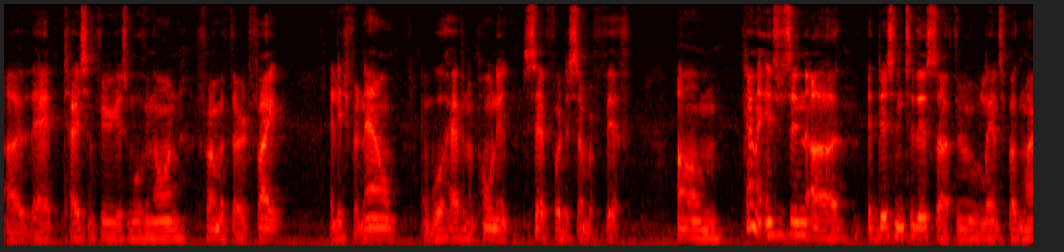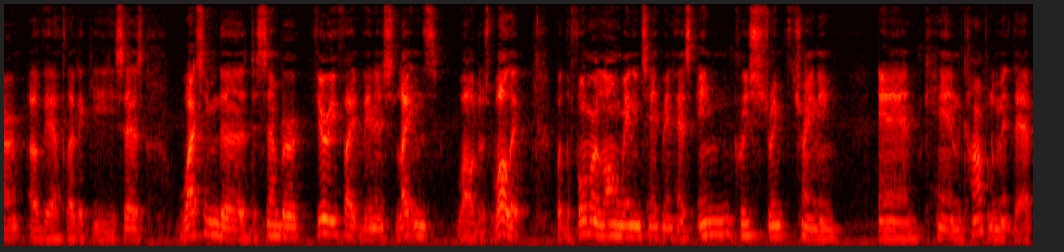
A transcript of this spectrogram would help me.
uh, that Tyson Fury is moving on from a third fight, at least for now, and we'll have an opponent set for December 5th. Um, kind of interesting uh, addition to this uh, through Lance Pugmire of The Athletic. He says, watching the December Fury fight vanish lightens Wilder's wallet, but the former long reigning champion has increased strength training and can complement that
